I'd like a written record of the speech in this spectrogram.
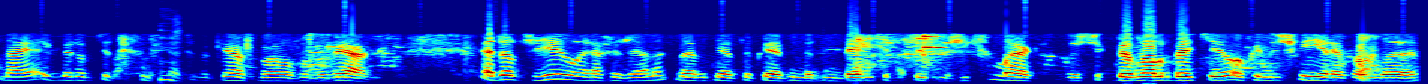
Nou ja, ik ben op dit moment op een van mijn werk. En dat is heel erg gezellig. We hebben het net ook even met een bandje natuurlijk muziek gemaakt. Dus ik ben wel een beetje ook in de sfeer van... Uh,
